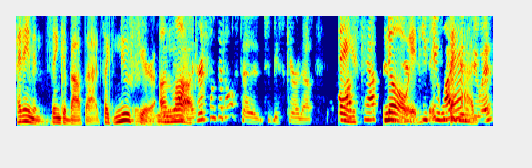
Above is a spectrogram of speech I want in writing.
I didn't even think about that. It's like new fear, unlock. Yeah, here's something else to to be scared of. Thanks. No, it's, it's bad. didn't do it.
